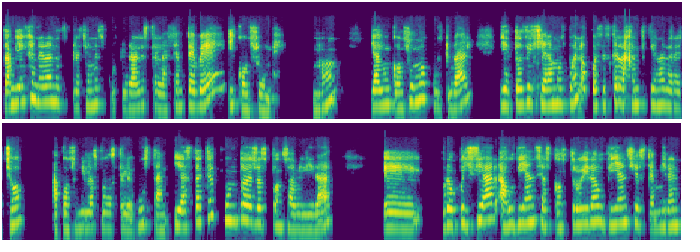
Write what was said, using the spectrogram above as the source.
también generan expresiones culturales que la gente ve y consume, ¿no? Y hay un consumo cultural, y entonces dijéramos, bueno, pues es que la gente tiene derecho a consumir las cosas que le gustan, y hasta qué punto es responsabilidad eh, propiciar audiencias, construir audiencias que miren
